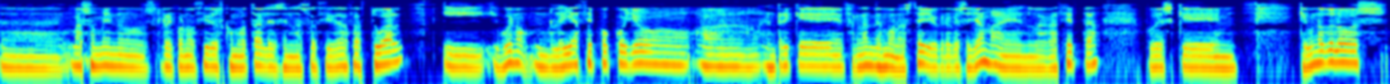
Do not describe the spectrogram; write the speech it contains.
eh, más o menos reconocidos como tales en la sociedad actual. Y, y, bueno, leí hace poco yo a Enrique Fernández Monasterio, creo que se llama, en la Gaceta, pues que, que uno de los,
